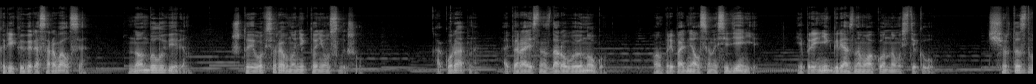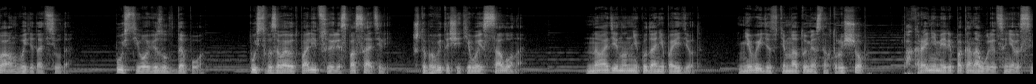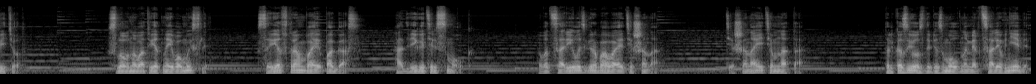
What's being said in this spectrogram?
Крик Игоря сорвался, но он был уверен, что его все равно никто не услышал. Аккуратно, опираясь на здоровую ногу, он приподнялся на сиденье и приник к грязному оконному стеклу. Черта с два он выйдет отсюда. Пусть его везут в депо. Пусть вызывают полицию или спасателей, чтобы вытащить его из салона. Но один он никуда не пойдет. Не выйдет в темноту местных трущоб, по крайней мере, пока на улице не рассветет. Словно в ответ на его мысли, свет в трамвае погас, а двигатель смолк. Воцарилась гробовая тишина. Тишина и темнота. Только звезды безмолвно мерцали в небе,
